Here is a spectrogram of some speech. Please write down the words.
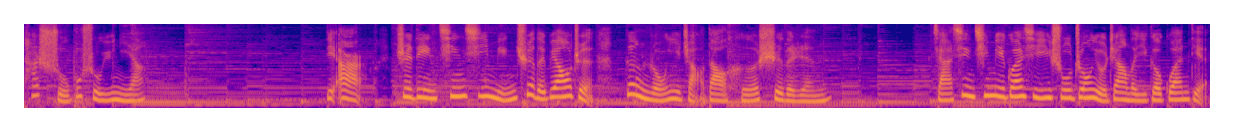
它属不属于你呀。第二，制定清晰明确的标准，更容易找到合适的人。《假性亲密关系》一书中有这样的一个观点：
